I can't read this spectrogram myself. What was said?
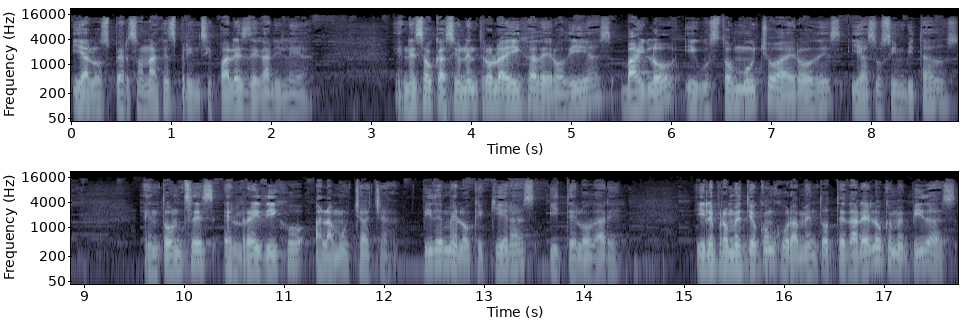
y a los personajes principales de Galilea. En esa ocasión entró la hija de Herodías, bailó y gustó mucho a Herodes y a sus invitados. Entonces el rey dijo a la muchacha, pídeme lo que quieras y te lo daré. Y le prometió con juramento, te daré lo que me pidas,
